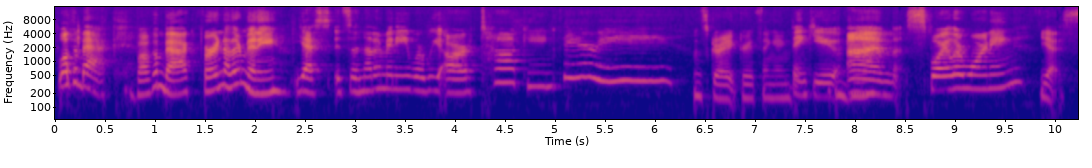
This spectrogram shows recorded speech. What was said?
Welcome back. Welcome back for another mini. Yes, it's another mini where we are talking theory. That's great. Great singing. Thank you. Um, spoiler warning: Yes.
